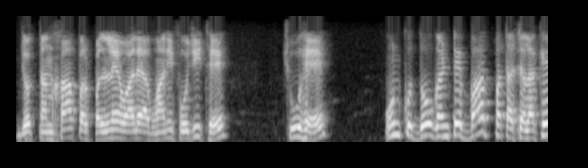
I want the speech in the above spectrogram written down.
جو تنخواہ پر پلنے والے افغانی فوجی تھے، چوہے ان کو دو گھنٹے بعد پتا چلا کہ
